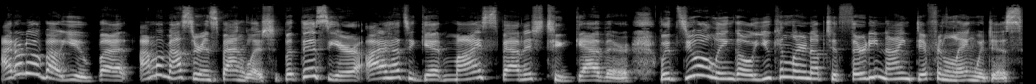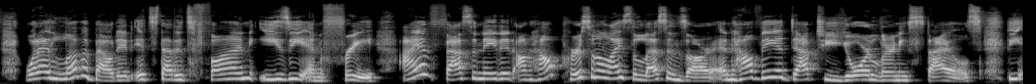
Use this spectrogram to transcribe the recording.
I don't know about you, but I'm a master in Spanglish, but this year I had to get my Spanish together. With Duolingo, you can learn up to 39 different languages. What I love about it, it's that it's fun, easy, and free. I am fascinated on how personalized the lessons are and how they adapt to your learning styles. The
